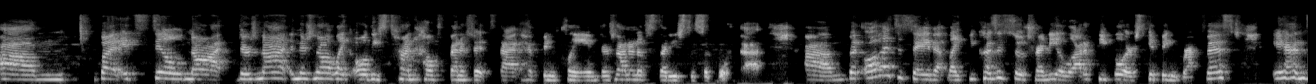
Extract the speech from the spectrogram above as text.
Um, but it's still not there's not and there's not like all these ton health benefits that have been claimed. There's not enough studies to support that. Um, but all that to say that like because it's so trendy a lot of people are skipping breakfast and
